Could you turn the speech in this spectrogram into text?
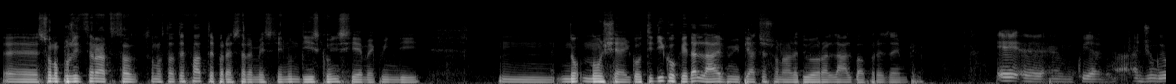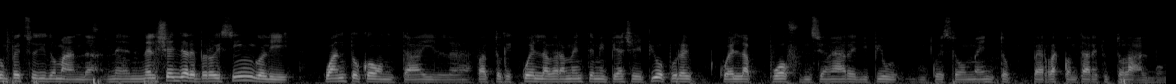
Eh, sono posizionate, sta- sono state fatte per essere messe in un disco insieme, quindi Mm, no- non scelgo. Ti dico che dal live mi piace suonare due ore all'alba, per esempio. E eh, qui eh, aggiungo un pezzo di domanda, nel, nel scegliere però i singoli, quanto conta il fatto che quella veramente mi piace di più oppure quella può funzionare di più in questo momento per raccontare tutto l'album?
